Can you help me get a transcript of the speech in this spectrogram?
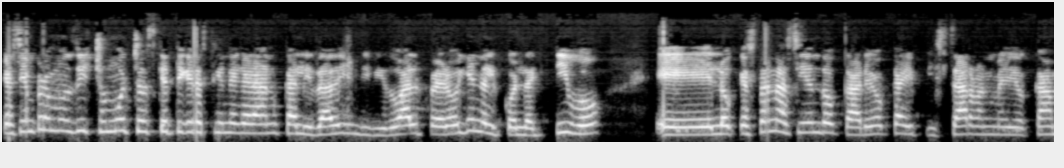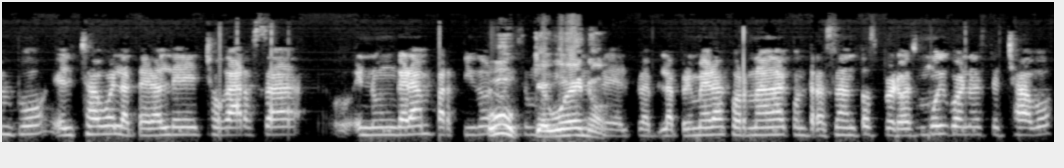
que siempre hemos dicho mucho es que Tigres tiene gran calidad individual, pero hoy en el colectivo, eh, lo que están haciendo Carioca y Pizarro en medio campo, el chavo el lateral derecho Garza en un gran partido. Uh, qué bueno. la primera jornada contra Santos, pero es muy bueno este chavo.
